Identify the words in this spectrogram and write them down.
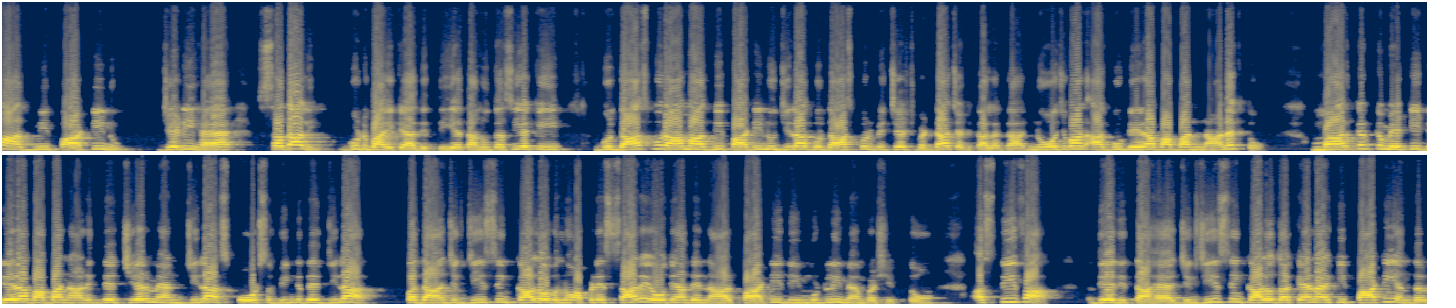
ਆਦਮੀ ਪਾਰਟੀ ਨੂੰ ਜਿਹੜੀ ਹੈ ਸਦਾ ਲਈ ਗੁੱਡ ਬਾਏ ਕਹਿ ਦਿੱਤੀ ਹੈ। ਤੁਹਾਨੂੰ ਦੱਸੀਏ ਕਿ ਗੁਰਦਾਸਪੁਰ ਆਮ ਆਦਮੀ ਪਾਰਟੀ ਨੂੰ ਜ਼ਿਲ੍ਹਾ ਗੁਰਦਾਸਪੁਰ ਵਿੱਚ ਵੱਡਾ ਝਟਕਾ ਲੱਗਾ। ਨੌਜਵਾਨ ਆਗੂ ਡੇਰਾ ਬਾਬਾ ਨਾਨਕ ਤੋਂ ਮਾਰਕੀਟ ਕਮੇਟੀ ਡੇਰਾ ਬਾਬਾ ਨਾਨਕ ਦੇ ਚੇਅਰਮੈਨ ਜ਼ਿਲ੍ਹਾ ਸਪੋਰਟਸ ਵਿੰਗ ਦੇ ਜ਼ਿਲ੍ਹਾ ਪ੍ਰਧਾਨ ਜਗਜੀਤ ਸਿੰਘ ਕਾਲੋ ਵੱਲੋਂ ਆਪਣੇ ਸਾਰੇ ਅਹੁਦਿਆਂ ਦੇ ਨਾਲ ਪਾਰਟੀ ਦੀ ਮੁੱਢਲੀ ਮੈਂਬਰਸ਼ਿਪ ਤੋਂ ਅਸਤੀਫਾ ਦੇ ਦਿੱਤਾ ਹੈ। ਜਗਜੀਤ ਸਿੰਘ ਕਾਲੋ ਦਾ ਕਹਿਣਾ ਹੈ ਕਿ ਪਾਰਟੀ ਅੰਦਰ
